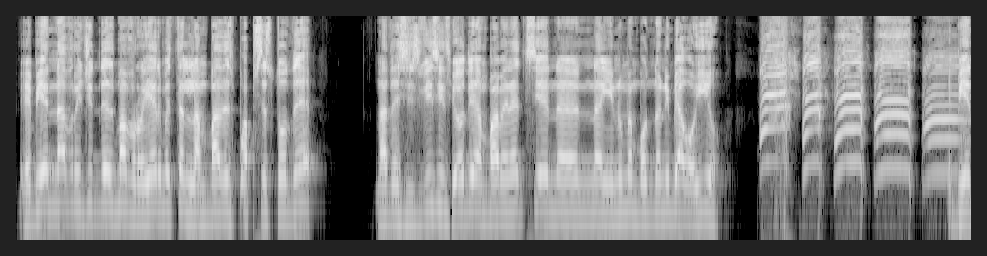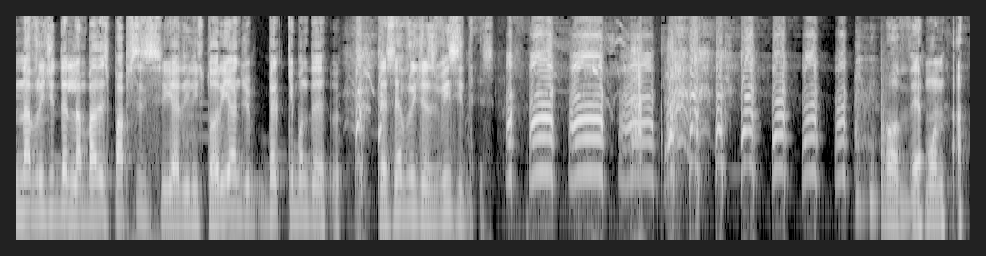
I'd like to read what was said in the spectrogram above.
Επιένει να βρει τσίντες μαυρογέρ μες τις λαμπάδες πάψες τότε Να τις εισβήσει διότι αν πάμε έτσι να γίνουμε ποντών υπηαγωγείο Πήγε να βρει και λαμπάδες πάψεις για την ιστορία και πέρκει τις έβριζες βίσιτες. Ο δαίμονα.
